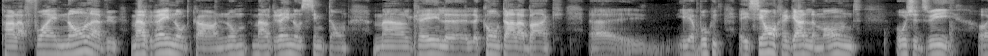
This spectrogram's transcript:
par la foi et non la vue, malgré notre corps, malgré nos symptômes, malgré le, compte à la banque. Euh, il y a beaucoup. Et si on regarde le monde aujourd'hui,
